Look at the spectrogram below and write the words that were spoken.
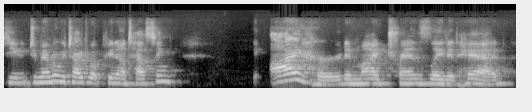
do you, do you remember we talked about prenatal testing? I heard in my translated head,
